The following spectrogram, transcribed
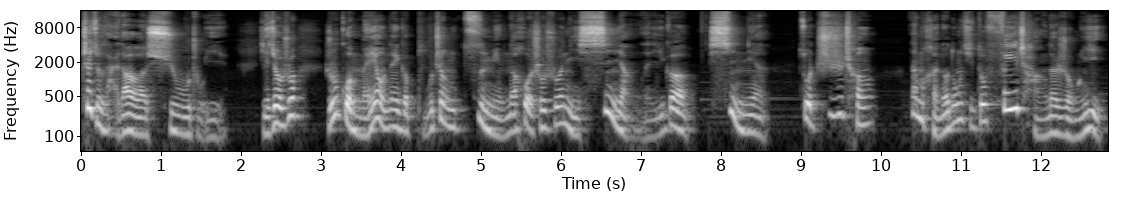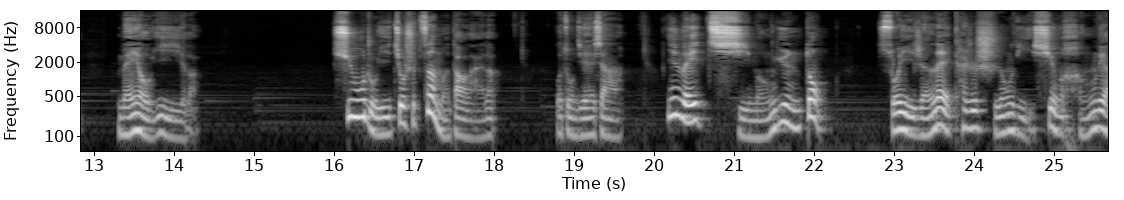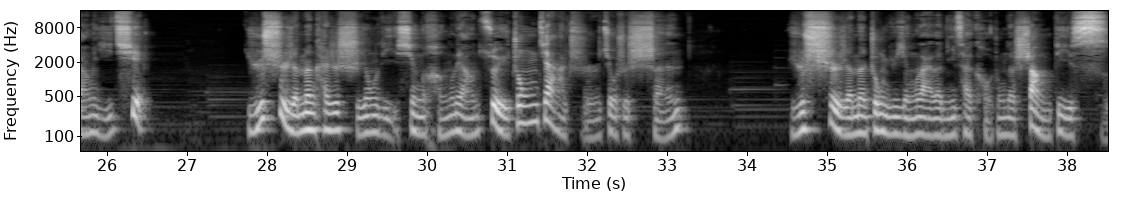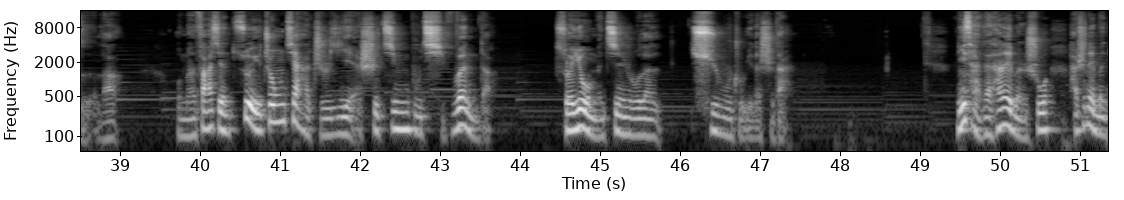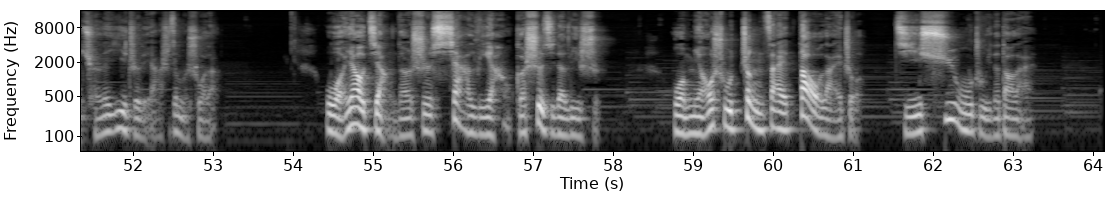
这就来到了虚无主义。也就是说，如果没有那个不证自明的，或者说说你信仰的一个信念做支撑，那么很多东西都非常的容易没有意义了。虚无主义就是这么到来的。我总结一下，因为启蒙运动。所以，人类开始使用理性衡量一切，于是人们开始使用理性衡量最终价值，就是神。于是，人们终于迎来了尼采口中的“上帝死了”。我们发现，最终价值也是经不起问的，所以我们进入了虚无主义的时代。尼采在他那本书，还是那本《权力意志》里啊，是这么说的：“我要讲的是下两个世纪的历史，我描述正在到来者及虚无主义的到来，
